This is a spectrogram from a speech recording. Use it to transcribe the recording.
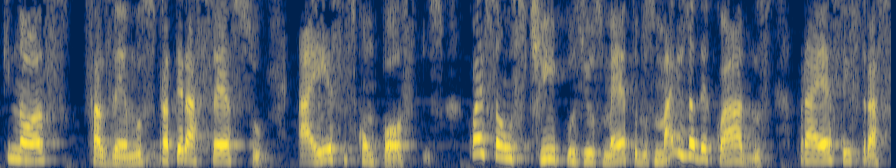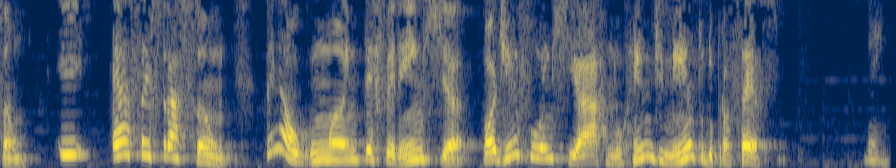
que nós fazemos para ter acesso a esses compostos? Quais são os tipos e os métodos mais adequados para essa extração? E essa extração tem alguma interferência, pode influenciar no rendimento do processo? Bem,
